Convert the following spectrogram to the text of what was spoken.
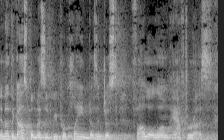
And that the gospel message we proclaim doesn't just follow along after us.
